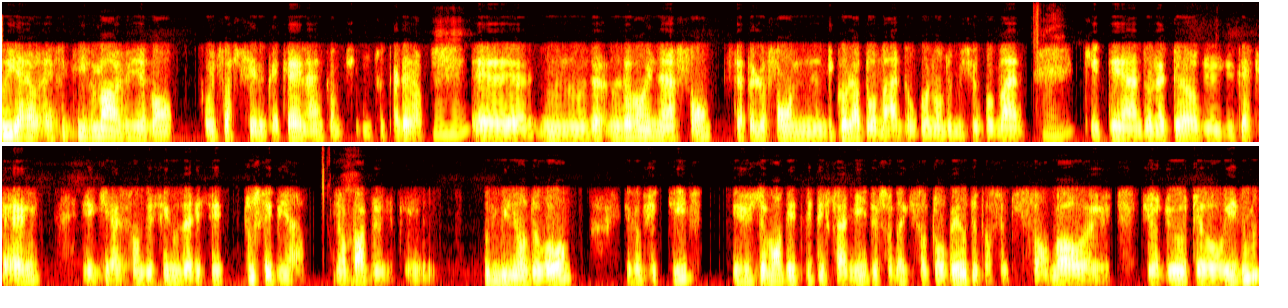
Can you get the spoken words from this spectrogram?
Oui, alors effectivement, je veux dire, bon, pour une fois, c'est le CACAL, hein, comme je dit tout à l'heure, mhm. euh, nous, avons une, un fonds qui s'appelle le fonds Nicolas Baumann, donc au nom de M. Baumann, qui était un donateur du, du KKL et qui, à son décès, nous a laissé tous ses biens. Et on parle de, de, de millions d'euros. Et l'objectif, c'est justement d'aider des familles de soldats qui sont tombés ou de personnes qui sont morts euh, dû au terrorisme.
